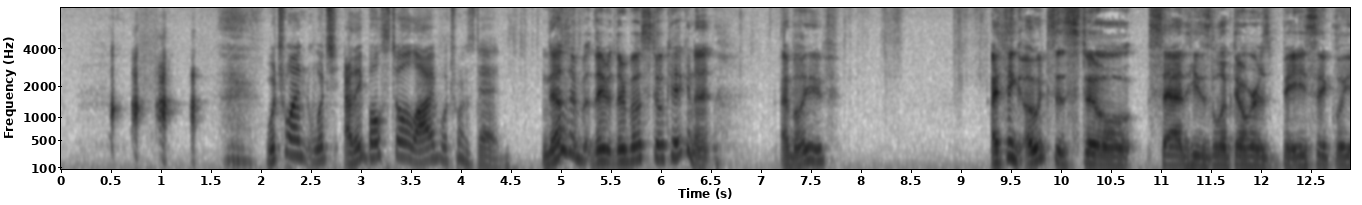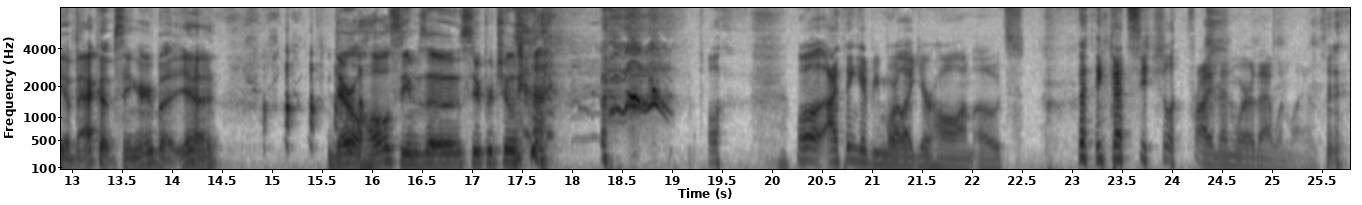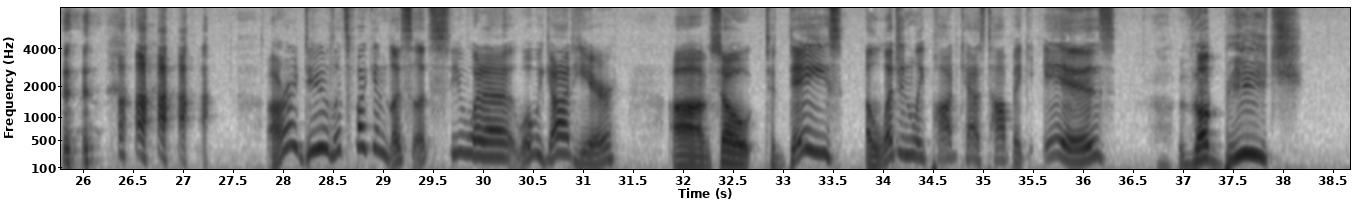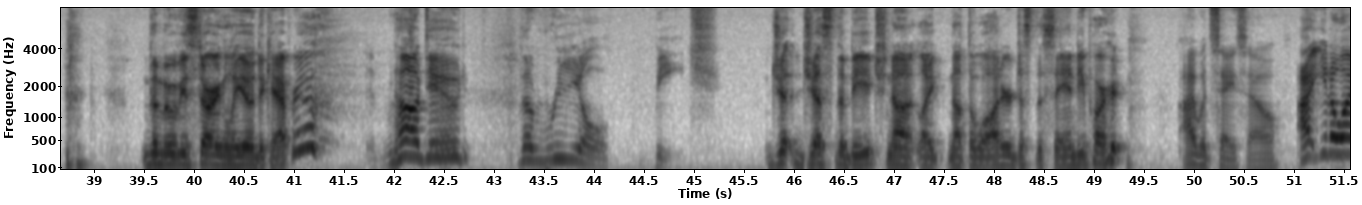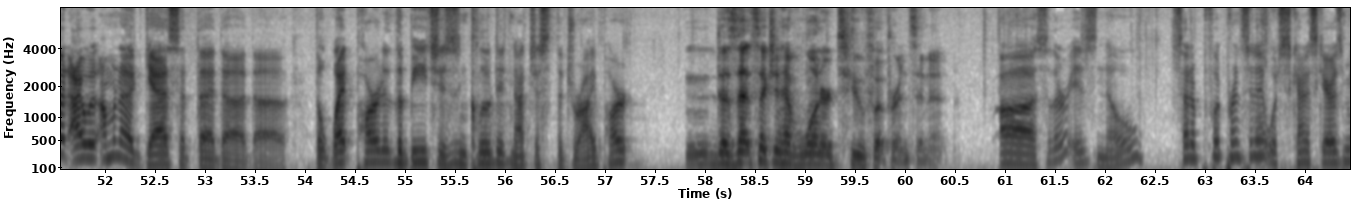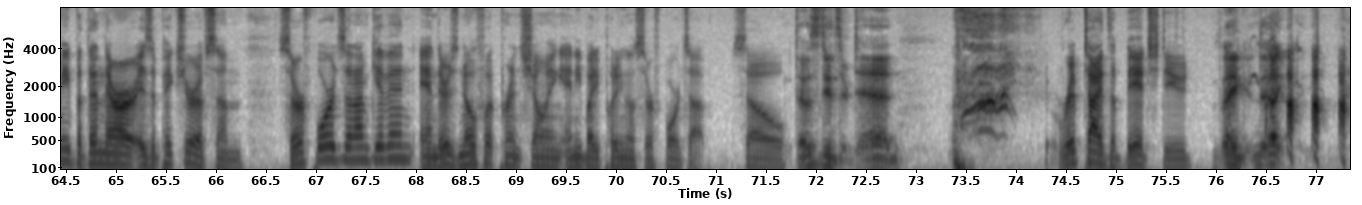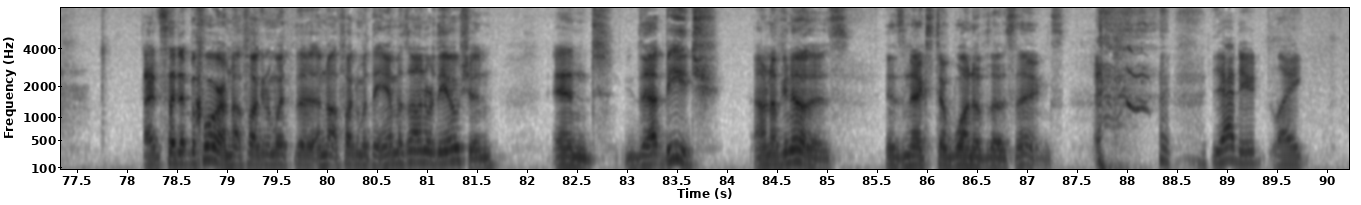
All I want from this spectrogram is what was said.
Which one? Which are they both still alive? Which one's dead? No, they're they're they're both still kicking it. I believe. I think Oates is still sad. He's looked over as basically a backup singer, but yeah. Daryl Hall seems a super chill guy. Well, I think it'd be more like your Hall. I'm Oates. I think that's usually probably then where that one lands. All right, dude. Let's fucking let's let's see what uh what we got here. Um, so today's allegedly podcast topic is the beach. the movie starring Leo DiCaprio. No, dude, the real. J- just the beach, not like not the water, just the sandy part. I would say so. I, you know what? I w- I'm gonna guess that the, the the the wet part of the beach is included, not just the dry part. Does that section have one or two footprints in it? Uh, so there is no set of footprints in it, which kind of scares me. But then there are, is a picture of some surfboards that I'm given, and there's no footprints showing anybody putting those surfboards up. So Those dudes are dead. Riptide's a bitch, dude. Like, like I said it before. I'm not fucking with the. I'm not fucking with the Amazon or the ocean, and that beach. I don't know if you know this is next to one of those things. Yeah, dude. Like,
